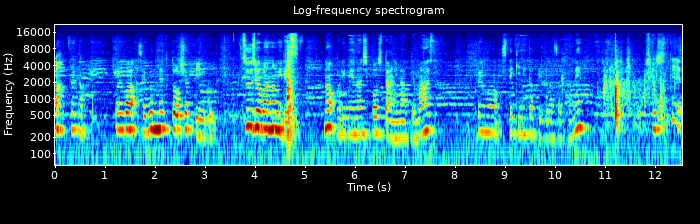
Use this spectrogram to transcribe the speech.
あこれかこれはセブンネットショッピング。通常版のみです。の折り目なしポスターになってます。これも素敵に撮ってくださったね。そして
